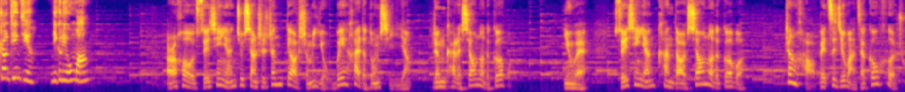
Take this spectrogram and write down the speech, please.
张晶晶，你个流氓！而后随心言就像是扔掉什么有危害的东西一样，扔开了肖诺的胳膊，因为随心言看到肖诺的胳膊正好被自己挽在沟壑处，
